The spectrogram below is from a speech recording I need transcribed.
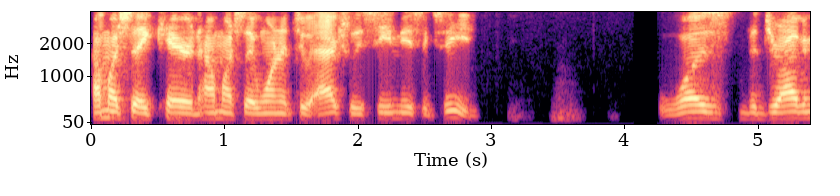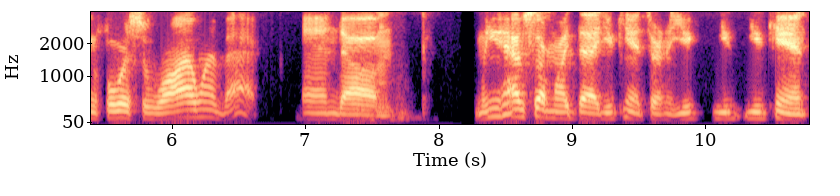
how much they cared and how much they wanted to actually see me succeed was the driving force of why I went back. And um, when you have something like that, you can't turn it. You you you can't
